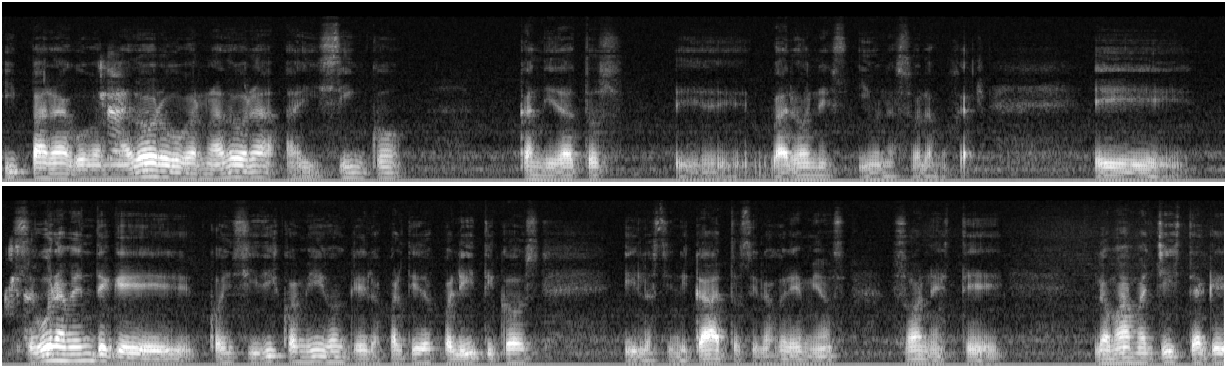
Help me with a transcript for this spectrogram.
Y para gobernador o gobernadora hay cinco candidatos eh, varones y una sola mujer. Eh, seguramente que coincidís conmigo en que los partidos políticos y los sindicatos y los gremios son este lo más machista que,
